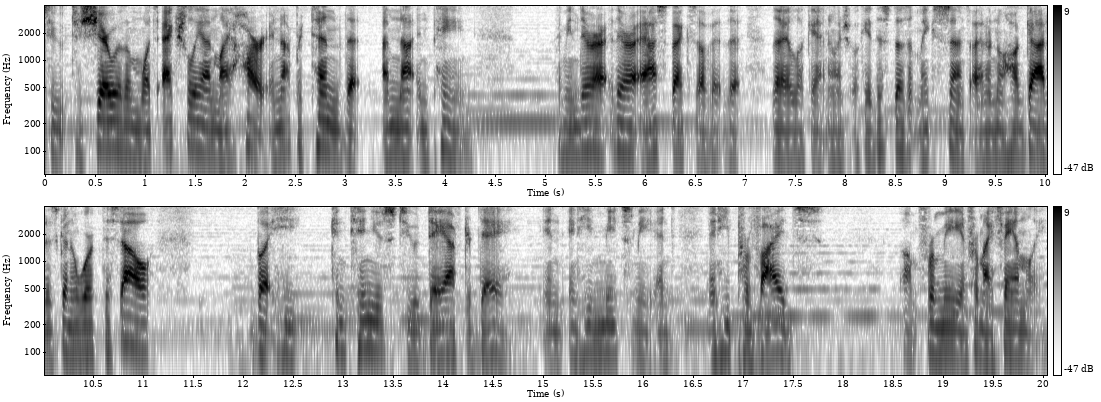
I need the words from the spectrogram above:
to, to share with Him what's actually on my heart and not pretend that I'm not in pain. I mean, there are, there are aspects of it that, that I look at and I'm like, okay, this doesn't make sense. I don't know how God is going to work this out. But He continues to day after day, and, and He meets me and, and He provides um, for me and for my family.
